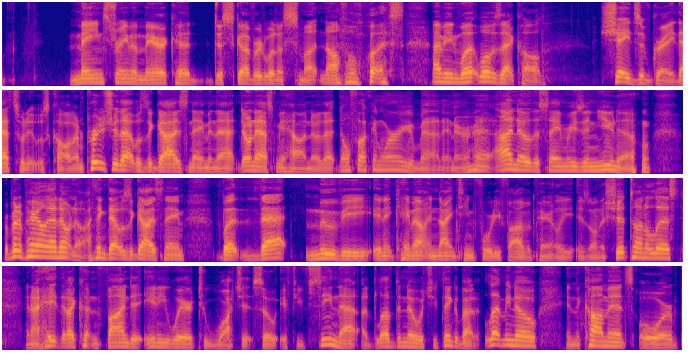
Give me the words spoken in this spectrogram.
mainstream America discovered what a smut novel was. I mean, what what was that called? Shades of Grey, that's what it was called. I'm pretty sure that was the guy's name in that. Don't ask me how I know that. Don't fucking worry about it. I know the same reason you know. but apparently I don't know. I think that was the guy's name. But that movie, and it came out in 1945 apparently, is on a shit ton of lists. And I hate that I couldn't find it anywhere to watch it. So if you've seen that, I'd love to know what you think about it. Let me know in the comments or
